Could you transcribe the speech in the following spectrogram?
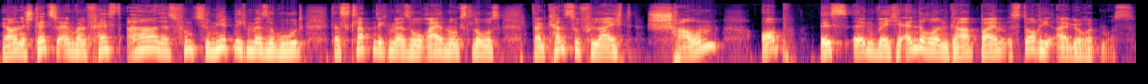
Ja, und dann stellst du irgendwann fest, ah, das funktioniert nicht mehr so gut, das klappt nicht mehr so reibungslos, dann kannst du vielleicht schauen, ob es irgendwelche Änderungen gab beim Story-Algorithmus.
